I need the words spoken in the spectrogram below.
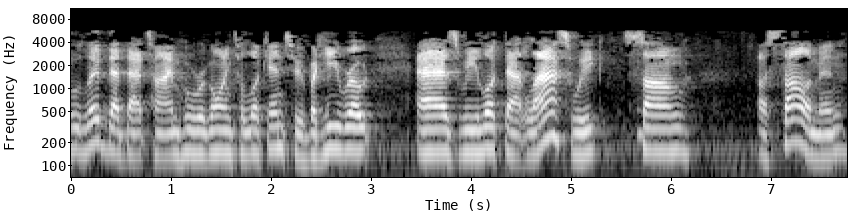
who lived at that time, who we're going to look into. But he wrote, as we looked at last week, Song of Solomon,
